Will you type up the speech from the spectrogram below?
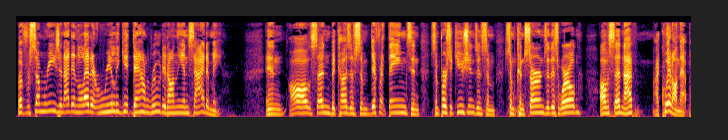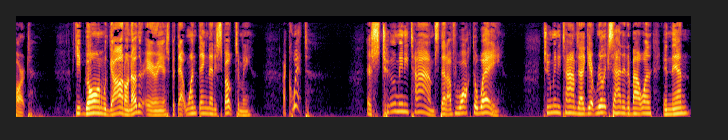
But for some reason, I didn't let it really get down rooted on the inside of me. And all of a sudden, because of some different things and some persecutions and some, some concerns of this world, all of a sudden I, I quit on that part. I keep going with God on other areas, but that one thing that He spoke to me, I quit. There's too many times that I've walked away. Too many times I get real excited about one, and then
